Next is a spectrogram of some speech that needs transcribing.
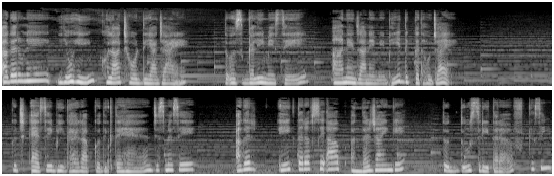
अगर उन्हें यूँ ही खुला छोड़ दिया जाए तो उस गली में से आने जाने में भी दिक्कत हो जाए। कुछ ऐसे भी घर आपको दिखते हैं जिसमें से अगर एक तरफ़ से आप अंदर जाएँगे तो दूसरी तरफ़ किसी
